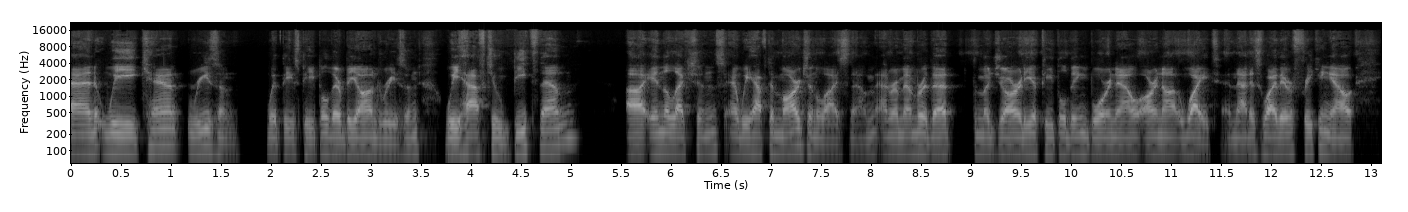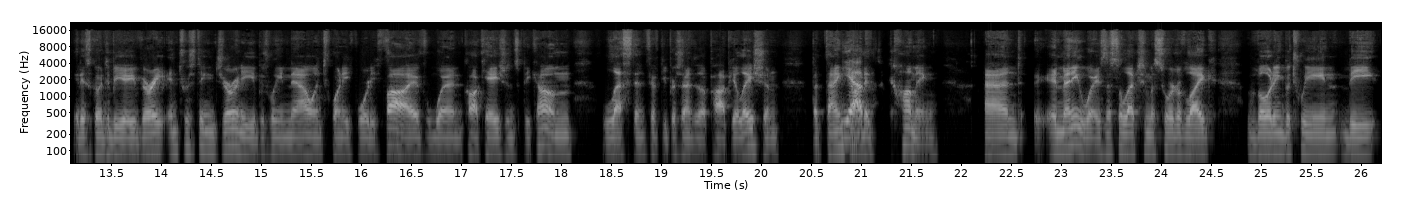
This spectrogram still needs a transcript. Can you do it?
And we can't reason with these people; they're beyond reason. We have to beat them uh, in elections, and we have to marginalize them. And remember that the majority of people being born now are not white, and that is why they're freaking out. It is going to be a very interesting journey between now and 2045 when Caucasians become less than 50% of the population. But thank yep. God it's coming. And in many ways, this election was sort of like voting between the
